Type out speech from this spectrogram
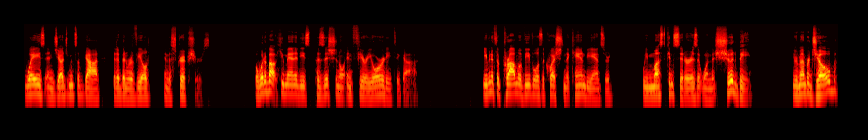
ways, and judgments of God that have been revealed in the scriptures. But what about humanity's positional inferiority to God? Even if the problem of evil is a question that can be answered, we must consider is it one that should be? You remember Job?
